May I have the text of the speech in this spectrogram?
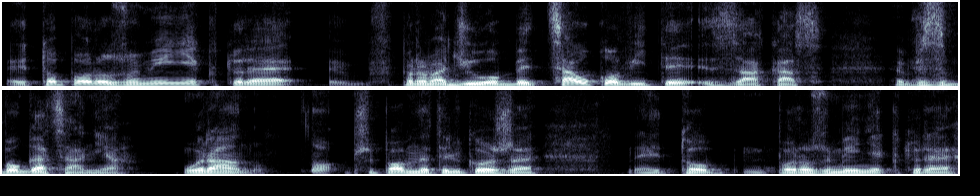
E, to porozumienie, które wprowadziłoby całkowity zakaz wzbogacania uranu. No, przypomnę tylko, że to porozumienie, które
